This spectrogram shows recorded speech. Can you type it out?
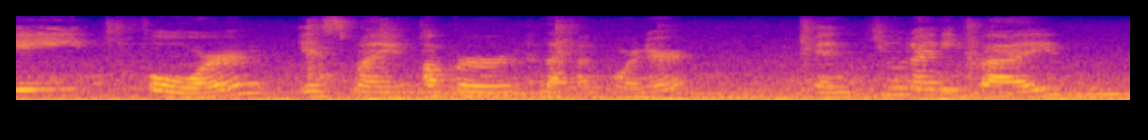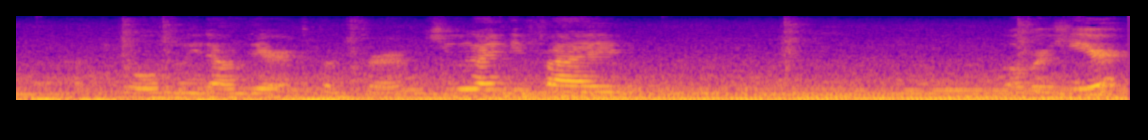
A4 is my upper left hand corner and Q95 go all the way down there to confirm Q95 over here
